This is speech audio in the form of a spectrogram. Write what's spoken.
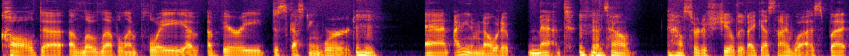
called a, a low level employee a, a very disgusting word and I didn't even know what it meant. That's how how sort of shielded I guess I was. But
